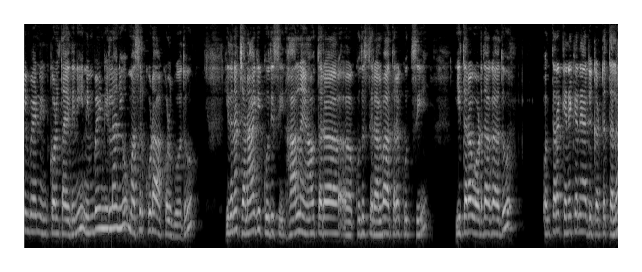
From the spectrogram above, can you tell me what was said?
ನಿಂಬೆಹಣ್ಣು ಇಟ್ಕೊಳ್ತಾ ಇದ್ದೀನಿ. ನಿಂಬೆಹಣ್ಣಿಲ್ಲ ನೀವು ಮೊಸರು ಕೂಡ ಹಾಕ್ಕೊಳ್ಬೋದು ಇದನ್ನು ಚೆನ್ನಾಗಿ ಕುದಿಸಿ ಹಾಲನ್ನ ಯಾವ ಥರ ಕುದಿಸ್ತೀರಲ್ವ ಆ ಥರ ಕುದಿಸಿ, ಈ ಥರ ಒಡೆದಾಗ ಅದು ಒಂಥರ ಕೆನೆ ಕೆನೆ ಆಗಿ ಗಟ್ಟುತ್ತಲ್ಲ,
